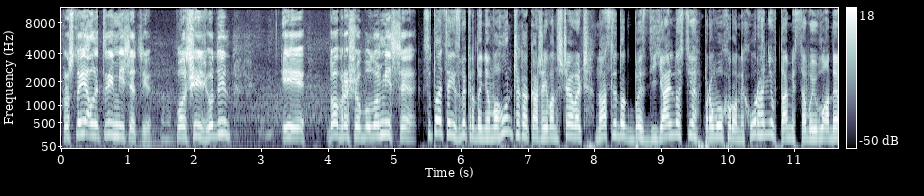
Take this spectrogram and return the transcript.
Простояли три місяці по 6 годин, і добре, що було місце. Ситуація із викраденням вагончика, каже Іван Щевич, наслідок бездіяльності правоохоронних органів та місцевої влади.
